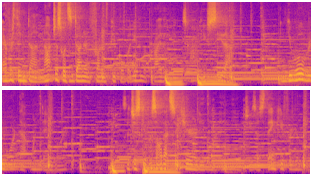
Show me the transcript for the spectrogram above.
everything done, not just what's done in front of people, but even the private things. God, you see that, and you will reward that one day, Lord. So just give us all that security, Lord, Jesus. Thank you for your love.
